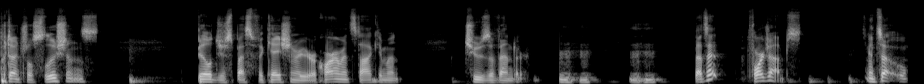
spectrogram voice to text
potential solutions, build your specification or your requirements document, choose a vendor. mhm, mhm. That's it. Four jobs. And so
